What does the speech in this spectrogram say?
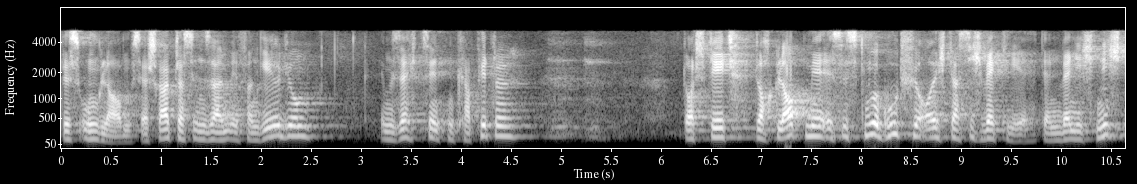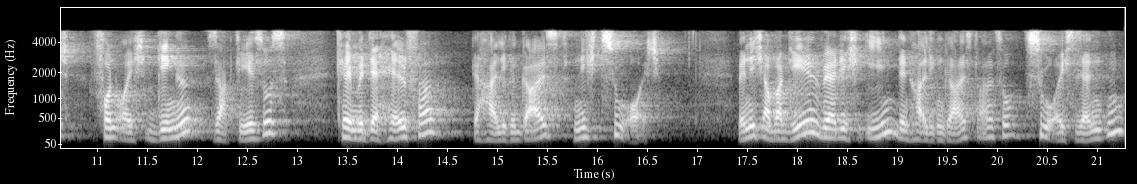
des Unglaubens. Er schreibt das in seinem Evangelium im 16. Kapitel Dort steht, doch glaubt mir, es ist nur gut für euch, dass ich weggehe. Denn wenn ich nicht von euch ginge, sagt Jesus, käme der Helfer, der Heilige Geist, nicht zu euch. Wenn ich aber gehe, werde ich ihn, den Heiligen Geist also, zu euch senden.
